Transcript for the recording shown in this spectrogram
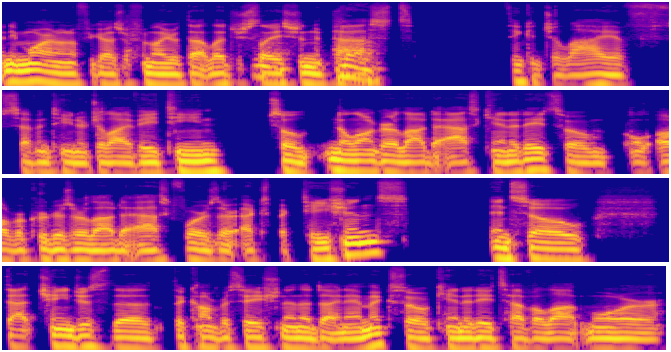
anymore. I don't know if you guys are familiar with that legislation. It passed, yeah. I think, in July of 17 or July of 18 so no longer allowed to ask candidates. So all, recruiters are allowed to ask for is their expectations, and so that changes the the conversation and the dynamic. So candidates have a lot more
